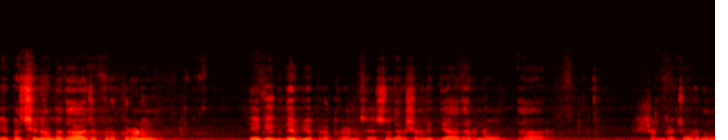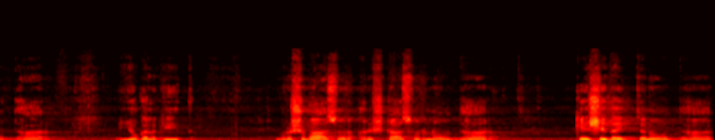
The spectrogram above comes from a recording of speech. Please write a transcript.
એ પછીના બધા જ પ્રકરણો એક એક દિવ્ય પ્રકરણ છે. સુદર્શન વિદ્યાધરનો ઉદ્ધાર, શંખચૂડનો ઉદ્ધાર, યુગલ ગીત, વૃષભાસુર અરિષ્ટાસુરનો ઉદ્ધાર કેશી દૈત્યનો ઉદ્ધાર,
